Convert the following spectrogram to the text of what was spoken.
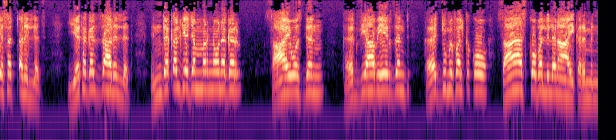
የሰጠንለት የተገዛንለት እንደ ቀልድ የጀመርነው ነገር ሳይወስደን ከእግዚአብሔር ዘንድ ከእጁም ፈልቅቆ ሳያስኰበልለና አይቀርምና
